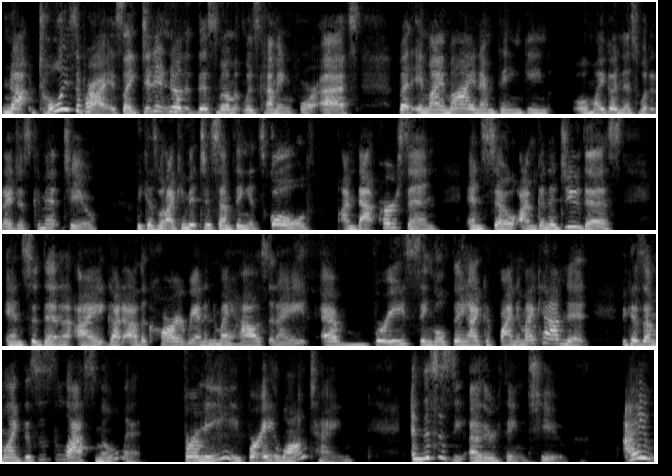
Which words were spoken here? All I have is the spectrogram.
not totally surprised, like didn't know that this moment was coming for us. But in my mind, I'm thinking, oh my goodness, what did I just commit to? Because when I commit to something, it's gold. I'm that person. And so I'm going to do this. And so then I got out of the car, I ran into my house, and I ate every single thing I could find in my cabinet because I'm like, this is the last moment for me for a long time. And this is the other thing too. I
